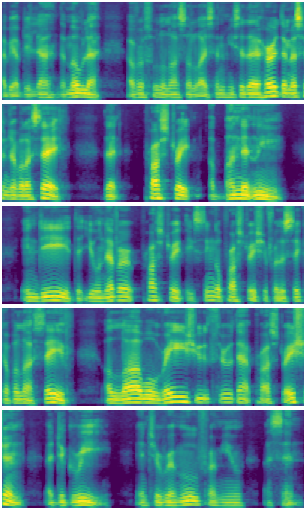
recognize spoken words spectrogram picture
Abi Abdullah, the Mawla of Rasulullah sallallahu alaihi wasallam. He said that I heard the Messenger of Allah say that prostrate abundantly. Indeed, that you will never prostrate a single prostration for the sake of Allah, save Allah will raise you through that prostration a degree and to remove from you a sin.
